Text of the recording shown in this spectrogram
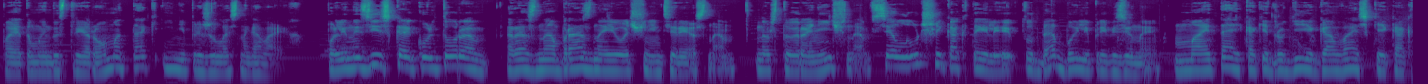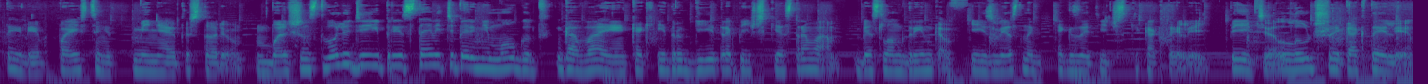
поэтому индустрия рома так и не прижилась на Гавайях. Полинезийская культура разнообразна и очень интересна. Но что иронично, все лучшие коктейли туда были привезены. Майтай, как и другие гавайские коктейли, поистине меняют историю. Большинство людей представить теперь не могут Гавайи, как и другие тропические острова, без лонгдринков и известных экзотических коктейлей. Пейте лучшие коктейли.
